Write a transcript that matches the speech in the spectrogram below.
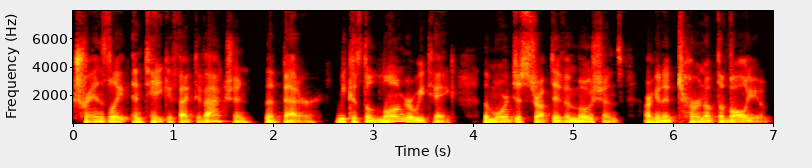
translate, and take effective action, the better, because the longer we take, the more disruptive emotions are going to turn up the volume.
